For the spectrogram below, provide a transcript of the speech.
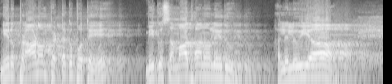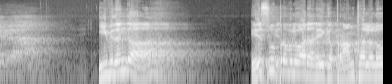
నేను ప్రాణం పెట్టకపోతే మీకు సమాధానం లేదు. హలెలుయా ఈ విధంగా యేసుప్రభుల వారు అనేక ప్రాంతాలలో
